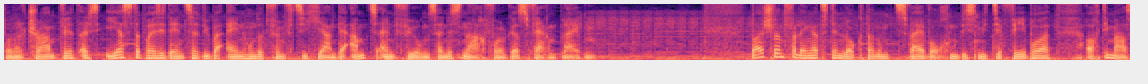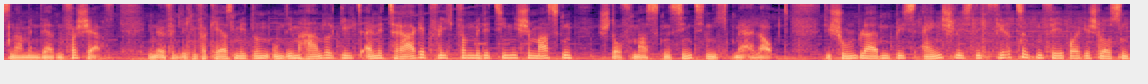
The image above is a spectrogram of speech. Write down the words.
Donald Trump wird als erster Präsident seit über 150 Jahren der Amtseinführung seines Nachfolgers fernbleiben. Deutschland verlängert den Lockdown um zwei Wochen bis Mitte Februar. Auch die Maßnahmen werden verschärft. In öffentlichen Verkehrsmitteln und im Handel gilt eine Tragepflicht von medizinischen Masken. Stoffmasken sind nicht mehr erlaubt. Die Schulen bleiben bis einschließlich 14. Februar geschlossen.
